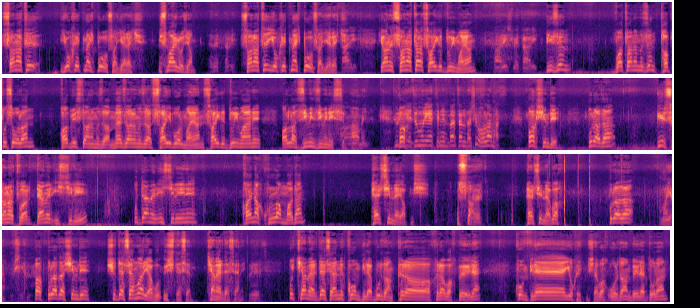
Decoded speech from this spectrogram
Sanatı yok etmek bu olsa gerek. İsmail hocam. Evet tabii. Sanatı yok etmek bu olsa gerek. Tarih. Yani sanata saygı duymayan, Tarih ve tarih. bizim vatanımızın tapusu olan kabristanımıza, mezarımıza sahip olmayan, saygı duymayanı Allah zimin zimin etsin. Amin. Türkiye Bak- Cumhuriyeti'nin vatandaşı olamaz. Bak şimdi burada bir sanat var, demir işçiliği. Bu demir işçiliğini kaynak kullanmadan perçinle yapmış usta. Evet. Perçinle bak. Burada Ama yapmış yani. bak burada şimdi şu desen var ya bu üst desen. Kemer deseni. Evet. Bu kemer desenini komple buradan kıra kıra bak böyle komple yok etmiş. Ya bak oradan böyle dolan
